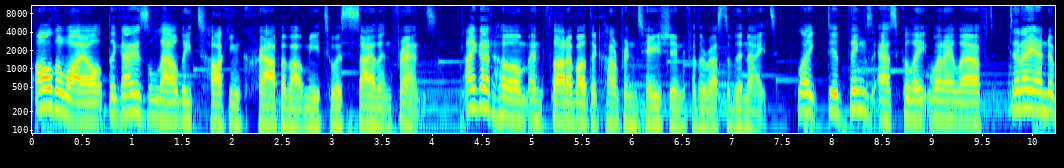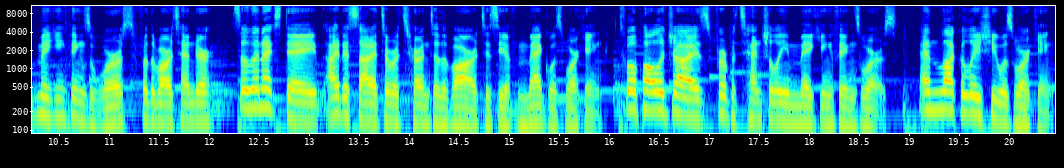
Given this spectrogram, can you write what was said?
All the while, the guy is loudly talking crap about me to his silent friends. I got home and thought about the confrontation for the rest of the night. Like, did things escalate when I left? Did I end up making things worse for the bartender? So the next day, I decided to return to the bar to see if Meg was working, to apologize for potentially making things worse. And luckily, she was working.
